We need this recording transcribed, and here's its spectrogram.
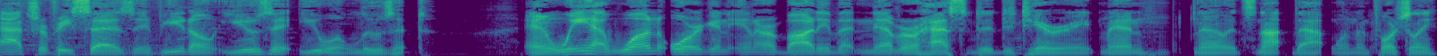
atrophy says if you don't use it, you will lose it. And we have one organ in our body that never has to deteriorate. Man, no, it's not that one, unfortunately.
